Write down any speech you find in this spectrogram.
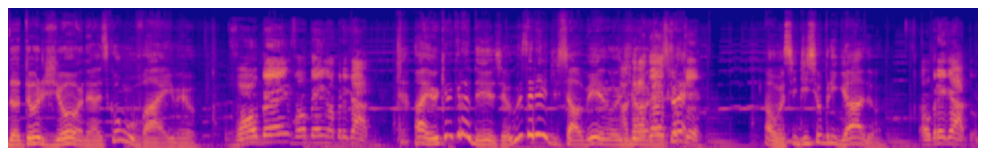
Doutor Jonas, como vai, meu? Vou bem, vou bem, obrigado. Ah, eu que agradeço. Eu gostaria de saber, ô Jonas. Agradece o é- quê? Ah, você disse obrigado. Obrigado.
